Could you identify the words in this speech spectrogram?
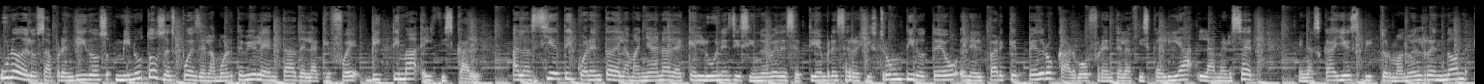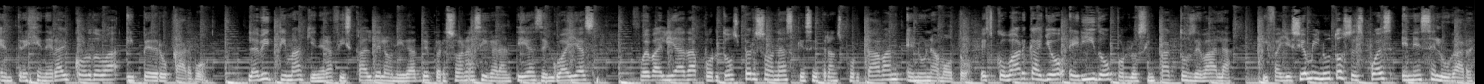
uno de los aprendidos minutos después de la muerte violenta de la que fue víctima el fiscal. A las 7 y 40 de la mañana de aquel lunes 19 de septiembre se registró un tiroteo en el Parque Pedro Carbo frente a la Fiscalía La Merced, en las calles Víctor Manuel Rendón entre General Córdoba y Pedro Carbo. La víctima, quien era fiscal de la Unidad de Personas y Garantías del Guayas, fue baleada por dos personas que se transportaban en una moto. Escobar cayó herido por los impactos de bala y falleció minutos después en ese lugar.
